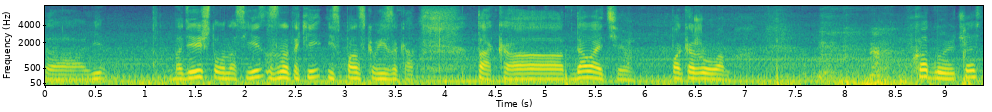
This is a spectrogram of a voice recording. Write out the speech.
э, Надеюсь, что у нас есть знатоки испанского языка. Так, э, давайте покажу вам входную часть.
